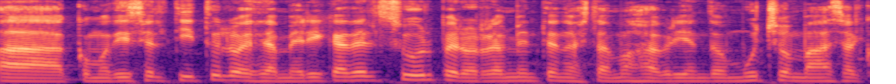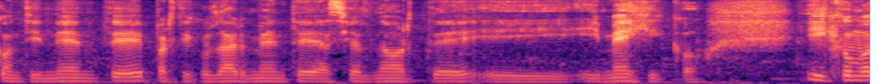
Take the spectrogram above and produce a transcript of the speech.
Ah, como dice el título, es de América del Sur, pero realmente nos estamos abriendo mucho más al continente, particularmente hacia el norte y, México. Y como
